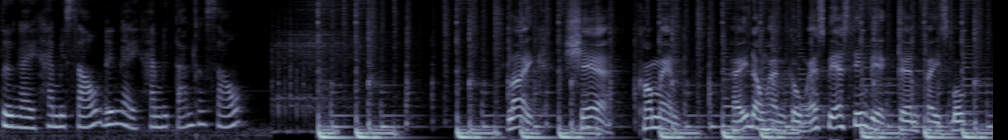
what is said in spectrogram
từ ngày 26 đến ngày 28 tháng 6. Like, share, comment. Hãy đồng hành cùng SBS tiếng Việt trên Facebook.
